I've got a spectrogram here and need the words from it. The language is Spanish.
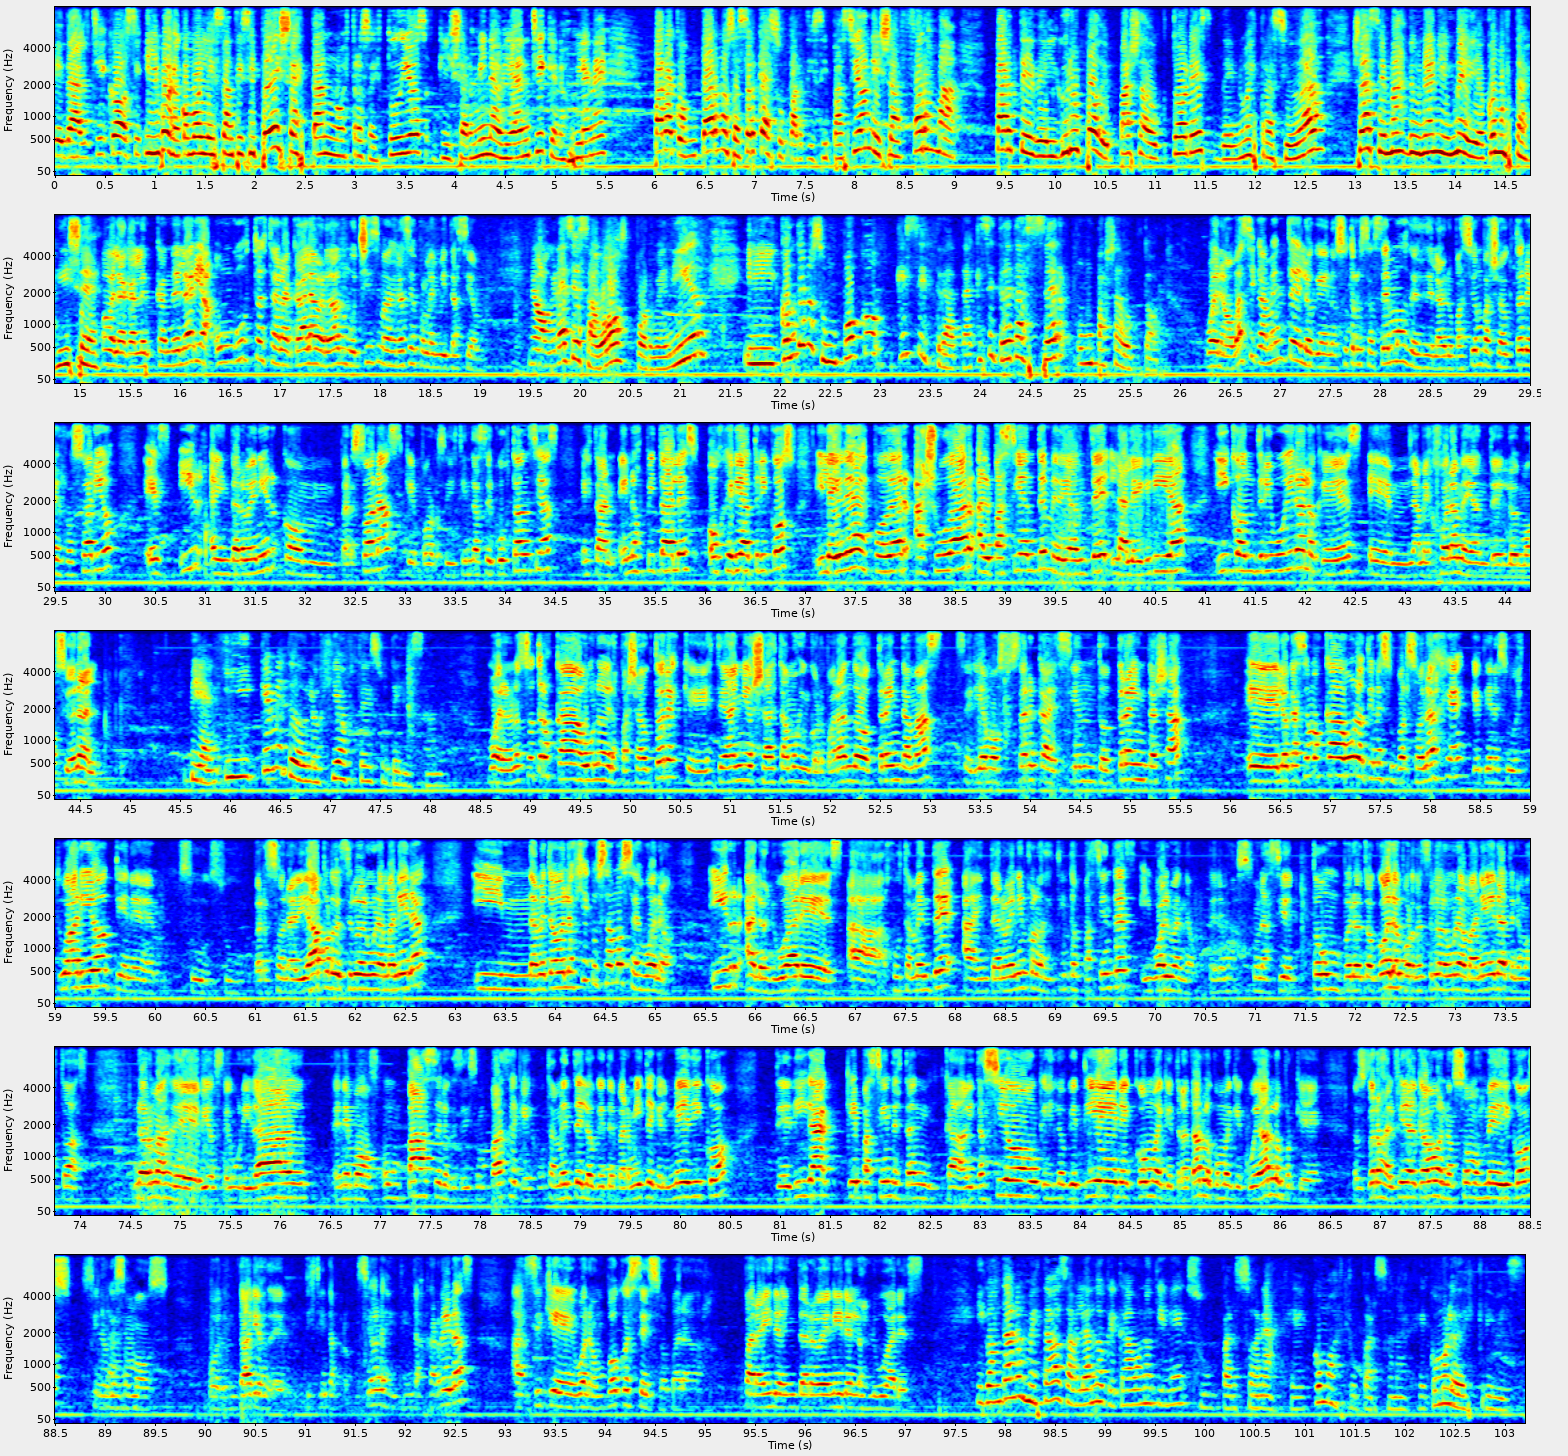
¿Qué tal chicos? Y bueno, como les anticipé, ya están nuestros estudios Guillermina Bianchi, que nos viene para contarnos acerca de su participación. Ella forma parte del grupo de Paya Doctores de nuestra ciudad ya hace más de un año y medio. ¿Cómo estás, Guille? Hola, Candelaria. Un gusto estar acá, la verdad. Muchísimas gracias por la invitación. No, gracias a vos por venir y contanos un poco qué se trata, qué se trata ser un paya doctor. Bueno, básicamente lo que nosotros hacemos desde la agrupación Paya Doctores Rosario es ir e intervenir con personas que por distintas circunstancias están en hospitales o geriátricos y la idea es poder ayudar al paciente mediante la alegría y contribuir a lo que es em, la mejora mediante lo emocional. Bien, ¿y qué metodología ustedes utilizan? Bueno, nosotros cada uno de los payadoctores, que este año ya estamos incorporando 30 más, seríamos cerca de 130 ya, eh, lo que hacemos cada uno tiene su personaje, que tiene su vestuario, tiene su, personalidad, por decirlo de alguna manera, y la metodología que usamos es, bueno, ir a los lugares justamente a intervenir con los distintos pacientes. Igual, bueno, tenemos una, todo un protocolo, por decirlo de alguna manera, tenemos todas normas de bioseguridad, tenemos un pase, lo que se dice un pase, que es justamente lo que te permite que el médico te diga qué paciente está en cada habitación, qué es lo que tiene, cómo hay que tratarlo, cómo hay que cuidarlo, porque nosotros al fin y al cabo no somos médicos, sino que somos voluntarios de distintas profesiones, distintas carreras. Así que, bueno, un poco es eso para, para ir a intervenir en los lugares. Y contanos, me estabas hablando que cada uno tiene su personaje. ¿Cómo es tu personaje? ¿Cómo lo describís?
